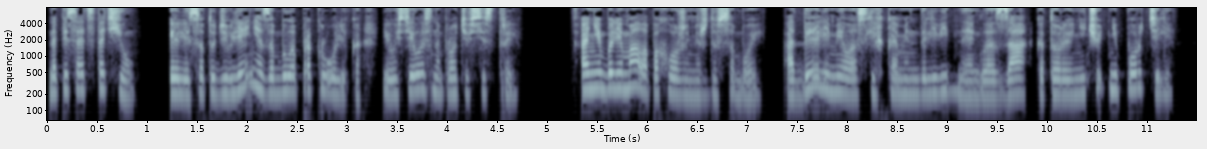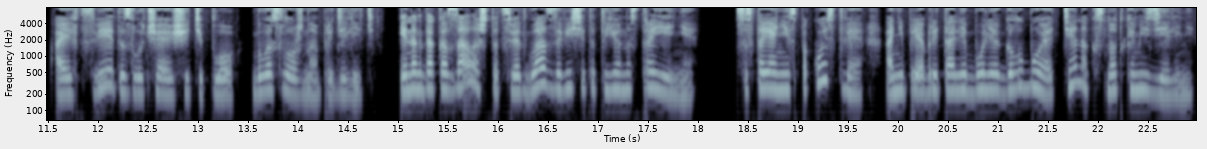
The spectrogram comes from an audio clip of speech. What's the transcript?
написать статью. Элис от удивления забыла про кролика и уселась напротив сестры. Они были мало похожи между собой. Адель имела слегка миндалевидные глаза, которые ничуть не портили, а их цвет, излучающий тепло, было сложно определить. Иногда казалось, что цвет глаз зависит от ее настроения. В состоянии спокойствия они приобретали более голубой оттенок с нотками зелени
